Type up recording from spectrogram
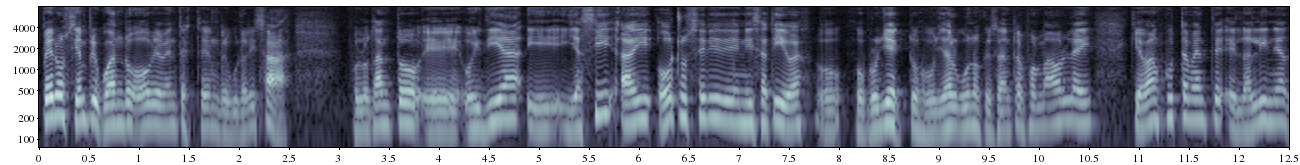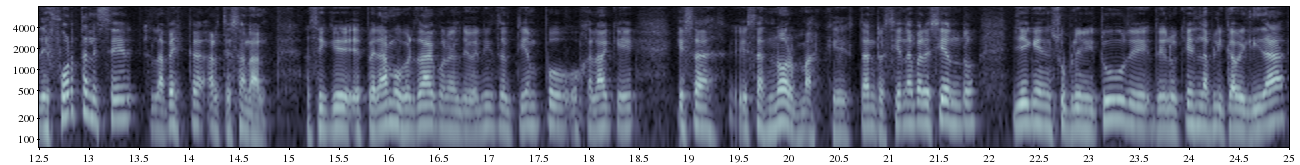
pero siempre y cuando obviamente estén regularizadas. Por lo tanto, eh, hoy día, y, así hay otra serie de iniciativas o, proyectos, o ya algunos que se han transformado en ley, que van justamente en la línea de fortalecer la pesca artesanal. Así que esperamos, ¿verdad?, con el devenir del tiempo, ojalá que esas, esas normas que están recién apareciendo lleguen en su plenitud de, lo que es la aplicabilidad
